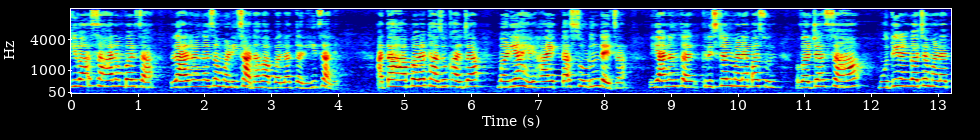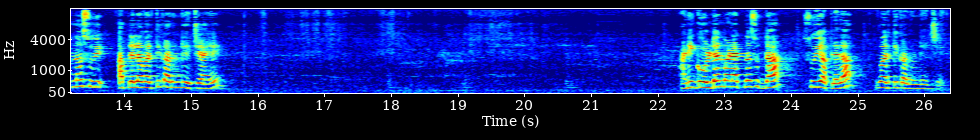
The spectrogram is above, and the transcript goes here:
किंवा सहा नंबरचा लाल रंगाचा मणी साधा वापरला तरीही चालेल. आता हा परत हा जो खालचा मणी आहे हा एक तास सोडून द्यायचा. यानंतर क्रिस्टल मण्यापासून वरच्या सहा मोती रंगाच्या मण्यातनं सुई आपल्याला वरती काढून घ्यायची आहे. आणि गोल्डन मण्यातनं सुद्धा सुई आपल्याला वरती काढून घ्यायची आहे.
